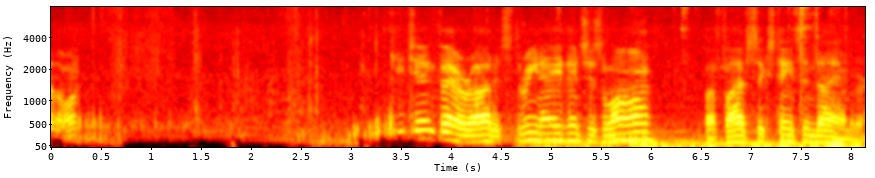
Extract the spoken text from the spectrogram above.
Another one. Keychain ferro rod. It's three and inches long by five sixteenths in diameter.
